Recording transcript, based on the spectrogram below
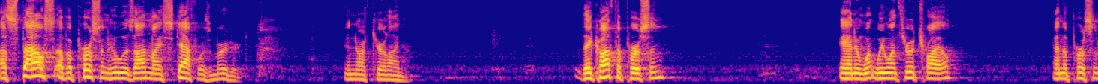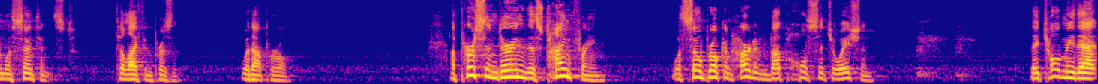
A spouse of a person who was on my staff was murdered in North Carolina. They caught the person and we went through a trial, and the person was sentenced to life in prison without parole. A person during this time frame was so brokenhearted about the whole situation. They told me that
